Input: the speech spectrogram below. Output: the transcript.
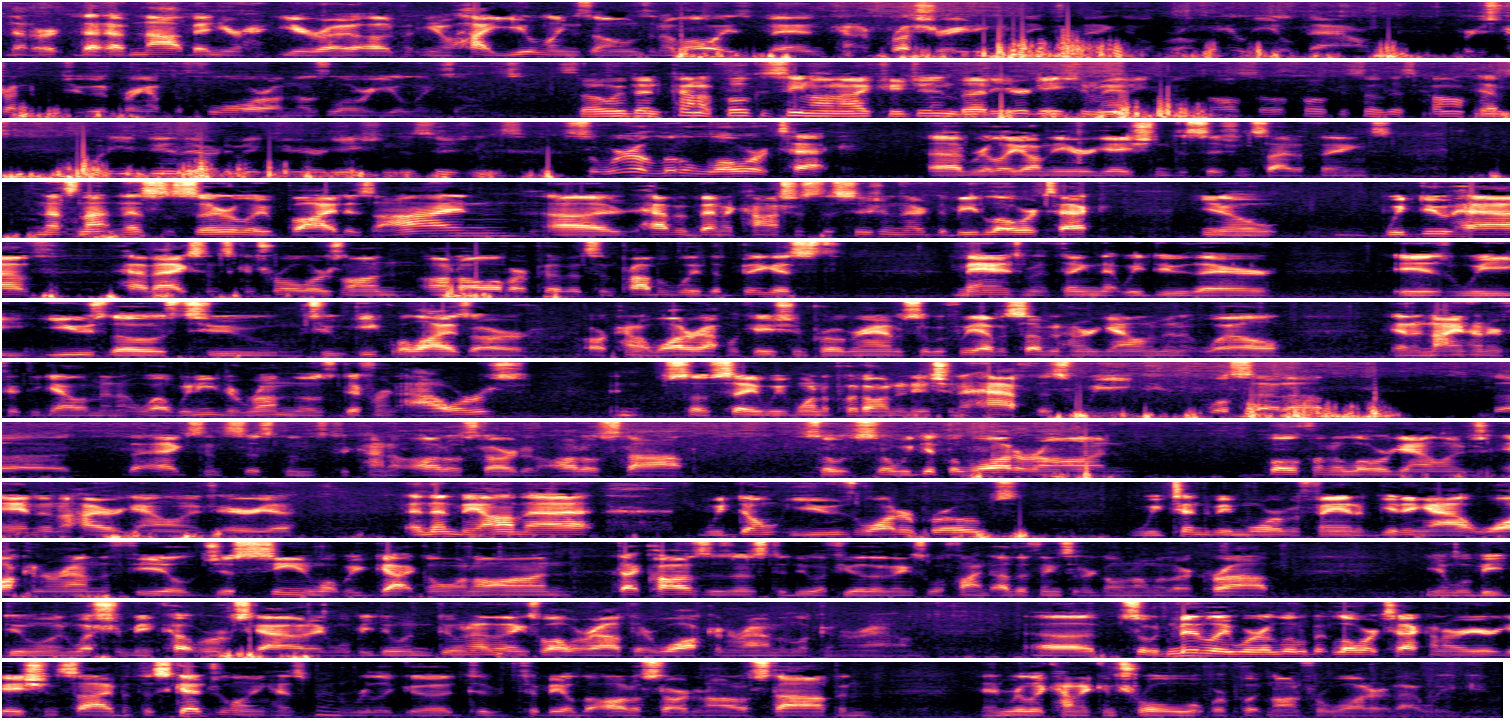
that are that have not been your your uh, uh, you know high yielding zones and have always been kind of frustrating. Drag the overall field yield down. We're just trying to, to bring up the floor on those lower yielding zones. So we've been kind of focusing on nitrogen, but irrigation management is also a focus of this conference. Yep. What do you do there to make your irrigation decisions? So we're a little lower tech, uh, really, on the irrigation decision side of things And that's not necessarily by design. Uh, haven't been a conscious decision there to be lower tech. You know, we do have have AgSense controllers on on all of our pivots, and probably the biggest management thing that we do there is we use those to to equalize our our kind of water application program. So if we have a 700 gallon a minute well and a 950 gallon a minute well, we need to run those different hours. And so say we want to put on an inch and a half this week, we'll set up AgSense systems to kind of auto start and auto stop. So so we get the water on both on a lower gallonage and in a higher gallonage area. And then beyond that, we don't use water probes. We tend to be more of a fan of getting out, walking around the field, just seeing what we've got going on. That causes us to do a few other things. We'll find other things that are going on with our crop. You know, we'll be doing western bean cutworm scouting. We'll be doing doing other things while we're out there walking around and looking around. Uh, so admittedly, we're a little bit lower tech on our irrigation side, but the scheduling has been really good to, to be able to auto start and auto stop and, and really kind of control what we're putting on for water that week.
